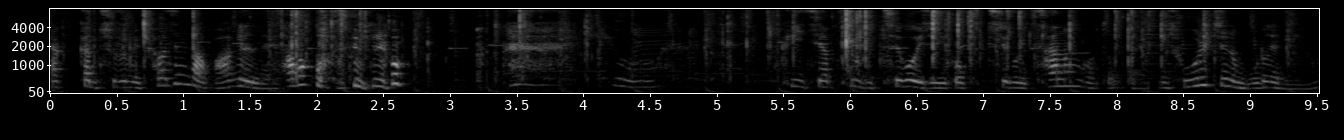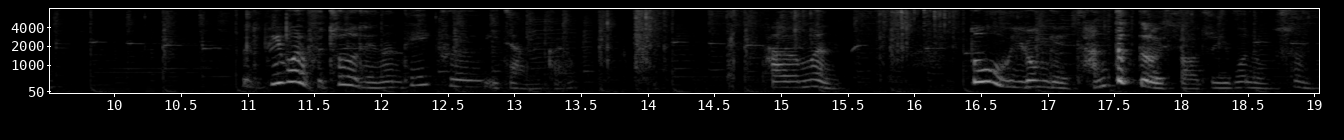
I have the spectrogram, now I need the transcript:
약간 주름이 펴진다고 하길래 사봤거든요. 휴. 귀 지압품 붙이고 이제 이거 붙이고 이제 사는 거죠. 네. 뭐 좋을지는 모르겠네요. 그래도 피부에 붙여도 되는 테이프이지 않을까요? 다음은 또 이런 게 잔뜩 들어있어. 아주 이번에 무슨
